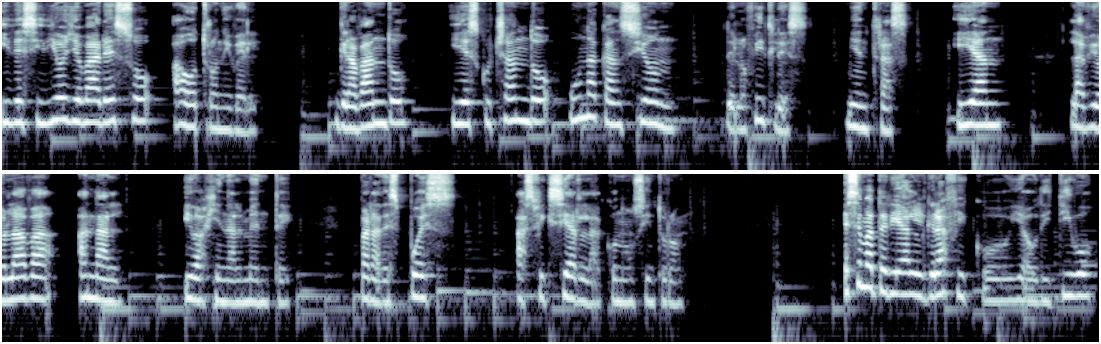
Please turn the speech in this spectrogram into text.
y decidió llevar eso a otro nivel, grabando y escuchando una canción de los Beatles mientras Ian la violaba anal y vaginalmente para después asfixiarla con un cinturón. Ese material gráfico y auditivo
